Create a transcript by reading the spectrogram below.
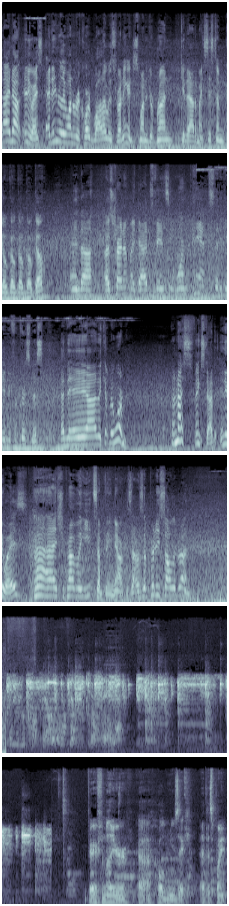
I don't. Anyways, I didn't really want to record while I was running. I just wanted to run, get it out of my system, go, go, go, go, go. And uh, I was trying out my dad's fancy warm pants that he gave me for Christmas, and they uh, they kept me warm. They're nice. Thanks, Dad. Anyways, uh, I should probably eat something now because that was a pretty solid run. Very familiar uh, hold music at this point.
